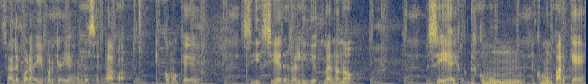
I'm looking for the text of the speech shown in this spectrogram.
sale por ahí porque ahí es donde se tapa. Es como que si, si eres religioso, bueno, no, Sí, es, como un, es como un parque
